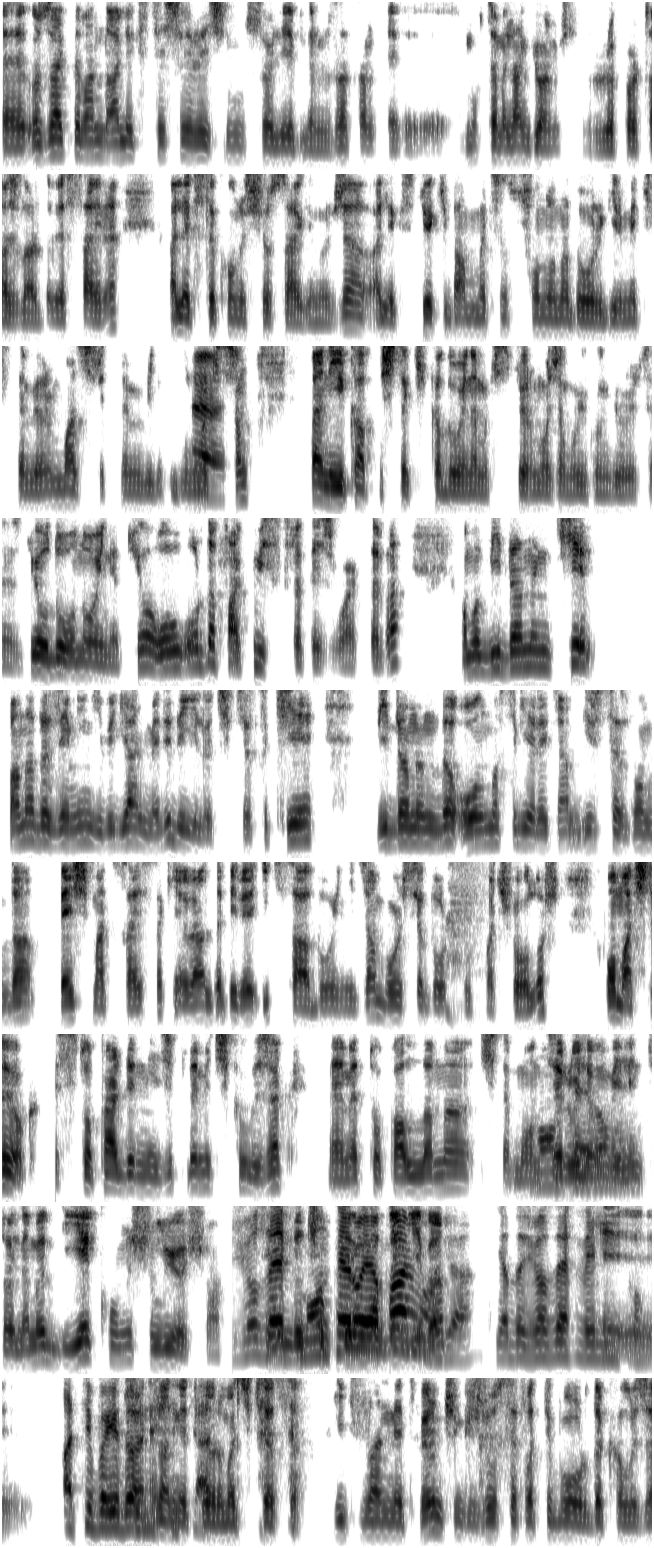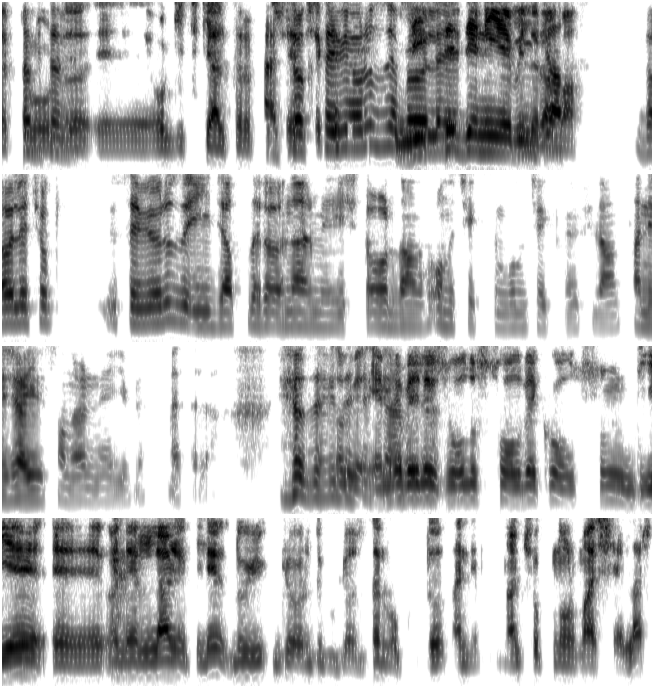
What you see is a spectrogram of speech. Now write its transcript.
Ee, özellikle ben de Alex Teixeira için bunu söyleyebilirim. Zaten e, muhtemelen görmüşsündür röportajlarda vesaire. Alex'le konuşuyor Sergen Hoca. Alex diyor ki ben maçın sonuna doğru girmek istemiyorum. Maç ritmimi bulmak Evet. için ben ilk 60 dakikada oynamak istiyorum hocam uygun görürseniz diyor. O da onu oynatıyor. O, orada farklı bir strateji var tabii. Ama Vida'nınki bana da zemin gibi gelmedi değil açıkçası ki Vida'nın da olması gereken bir sezonda 5 maç saysak herhalde biri iç sahada oynayacağım. Borussia Dortmund maçı olur. O maçta yok. Stoper'de Necip'le mi çıkılacak? Mehmet Topal'la mı? işte Montero'yla Montero mı? Wellington'la mı? diye konuşuluyor şu an. Joseph Montero yapar mı gibi, hoca? Ya da Joseph Wellington. Ee, Atiba'yı da hiç zannetmiyorum açıkçası. Hiç zannetmiyorum çünkü Joseph Atiba orada kalacaktır. Tabii, orada e, o git gel tarafı Ha, şey çok yapacak. seviyoruz ya böyle Ligde deneyebilir icat- ama. böyle çok seviyoruz ya icatları önermeyi işte oradan onu çeksin bunu çeksin filan. Hani Jailson örneği gibi mesela. Joseph'i de Tabii çeker. Emre Belezoğlu sol bek olsun diye e, öneriler bile duy- gördü bu gözden okudu. Hani bunlar çok normal şeyler.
